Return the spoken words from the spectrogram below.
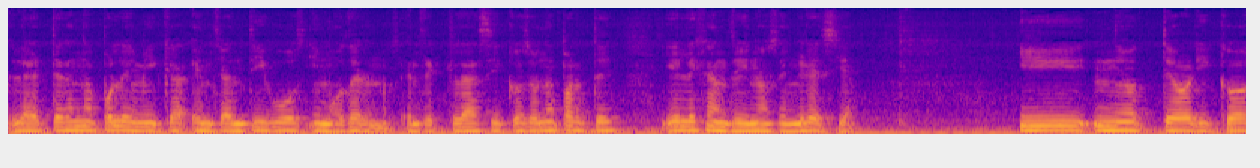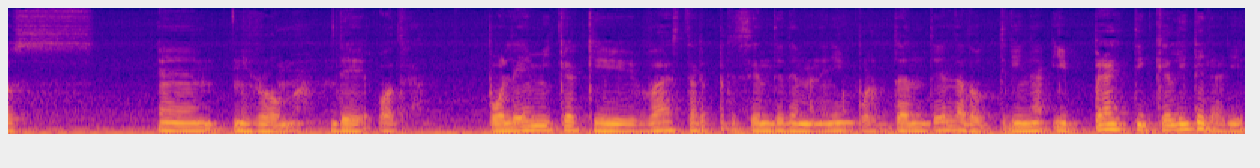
eterna polémica entre antiguos y modernos, entre clásicos de una parte y alejandrinos en Grecia, y neoteóricos en Roma de otra. Polémica que va a estar presente de manera importante en la doctrina y práctica literaria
